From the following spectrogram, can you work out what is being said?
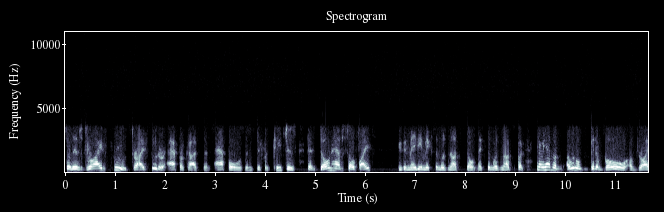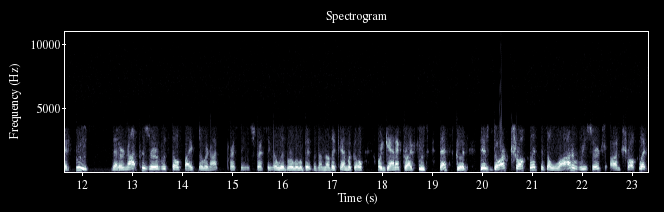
So there's dried fruit. Dried fruit are apricots and apples and different peaches that don't have sulfites. You can maybe mix them with nuts. Don't mix them with nuts. But you know, we have a, a little bit of bowl of dried fruits that are not preserved with sulfites, so we're not pressing, stressing the liver a little bit with another chemical. Organic dried fruits, that's good. There's dark chocolate. There's a lot of research on chocolate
